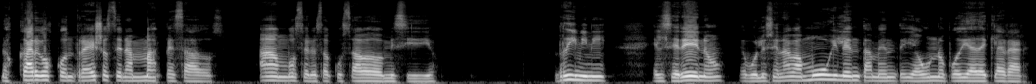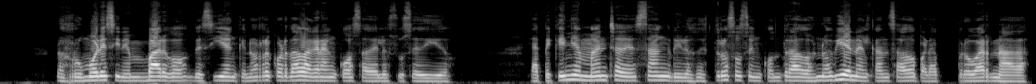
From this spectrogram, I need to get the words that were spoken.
Los cargos contra ellos eran más pesados. Ambos se los acusaba de homicidio. Rimini, el sereno, evolucionaba muy lentamente y aún no podía declarar. Los rumores, sin embargo, decían que no recordaba gran cosa de lo sucedido. La pequeña mancha de sangre y los destrozos encontrados no habían alcanzado para probar nada,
